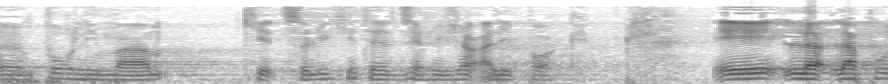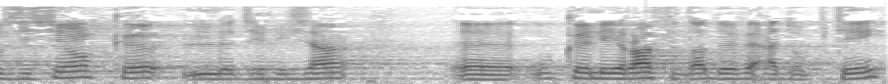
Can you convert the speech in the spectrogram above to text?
euh, pour l'imam, qui est celui qui était le dirigeant à l'époque. Et la, position que le dirigeant euh, ou que les Rafidah devaient adopter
